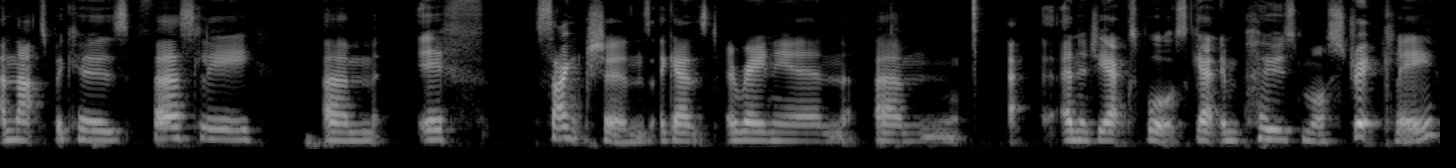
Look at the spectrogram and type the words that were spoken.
And that's because, firstly, um, if sanctions against Iranian um, energy exports get imposed more strictly,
